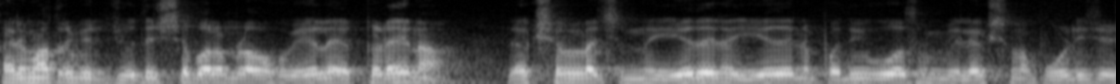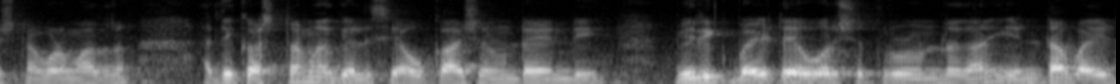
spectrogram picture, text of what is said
కానీ మాత్రం మీరు జ్యోతిష్య బలంలో ఒకవేళ ఎక్కడైనా ఎలక్షన్లో చిన్న ఏదైనా ఏదైనా పదవి కోసం ఎలక్షన్లో పోటీ చేసినా కూడా మాత్రం అతి కష్టంగా గెలిచే అవకాశాలు ఉంటాయండి. వీరికి బయట ఎవరు శత్రువులు ఉండరు కానీ ఇంట బయట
